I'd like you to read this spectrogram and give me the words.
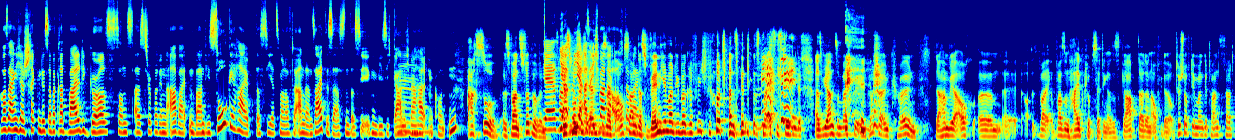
was eigentlich erschreckend ist, aber gerade weil die Girls sonst als Stripperinnen arbeiten, waren die so gehypt, dass sie jetzt mal auf der anderen Seite saßen, dass sie irgendwie sich gar nicht mehr Mm. halten konnten. Ach so, es waren Stripperinnen. Ja, ja, es waren das muss wir, ich also ehrlich ich war da gesagt auch auch sagen, dass wenn jemand übergriffig wird, dann sind es meistens die, die Wirklich? Also wir haben zum Beispiel in Pascha in Köln, da haben wir auch, ähm, äh, es war, war so ein Halbclub-Setting, also es gab da dann auch wieder auch Tisch, auf dem man getanzt hat,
